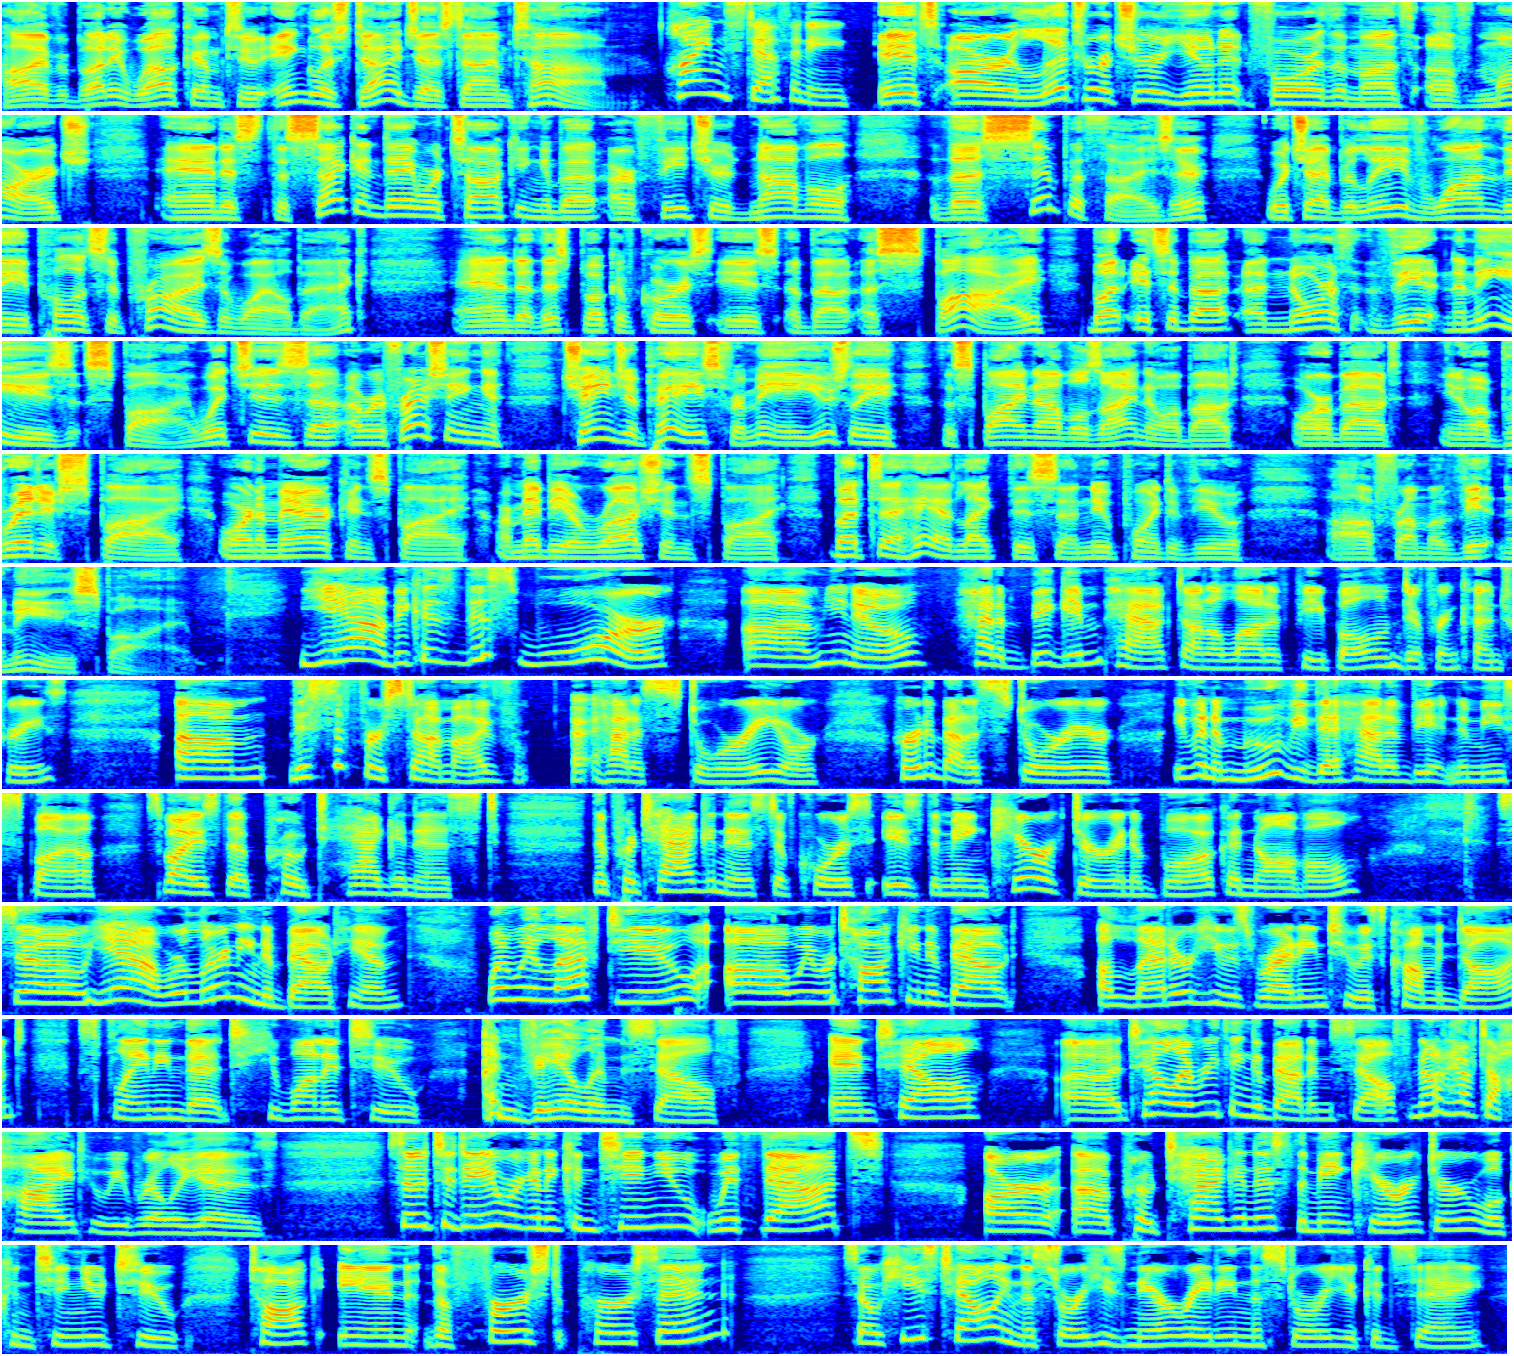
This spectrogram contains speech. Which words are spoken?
Hi, everybody. Welcome to English Digest. I'm Tom. Hi, I'm Stephanie. It's our literature unit for the month of March, and it's the second day we're talking about our featured novel, The Sympathizer, which I believe won the Pulitzer Prize a while back. And uh, this book, of course, is about a spy, but it's about a North Vietnamese spy, which is uh, a refreshing change of pace for me. Usually, the spy novels I know about are about, you know, a British spy or an American spy or maybe a Russian spy. But uh, hey, I'd like this uh, new point of view uh, from a Vietnamese spy. Yeah, because this war, um, you know, had a big impact on a lot of people in different countries. Um, this is the first time I've uh, had a story or heard about a story or even a movie that had a Vietnamese spy, spy as the protagonist. The protagonist, of course, is the main character in a book, a novel. So, yeah, we're learning about him. When we left you, uh, we were talking about a letter he was writing to his commandant, explaining that he wanted to unveil himself and tell uh, tell everything about himself, not have to hide who he really is. So today we're going to continue with that. Our uh, protagonist, the main character, will continue to talk in the first person. So he's telling the story, he's narrating the story, you could say.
